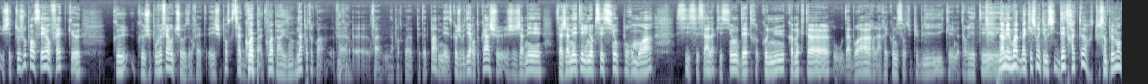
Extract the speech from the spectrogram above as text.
j'ai toujours pensé en fait que, que, que je pouvais faire autre chose en fait. Et je pense que ça Quoi, dé- quoi par exemple? N'importe quoi. Enfin, euh, enfin, n'importe quoi, peut-être pas. Mais ce que je veux dire, en tout cas, je, jamais, ça n'a jamais été une obsession pour moi, si c'est ça la question, d'être connu comme acteur ou d'avoir la reconnaissance du public, une notoriété. Non, mais moi, ma question était aussi d'être acteur, tout simplement.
